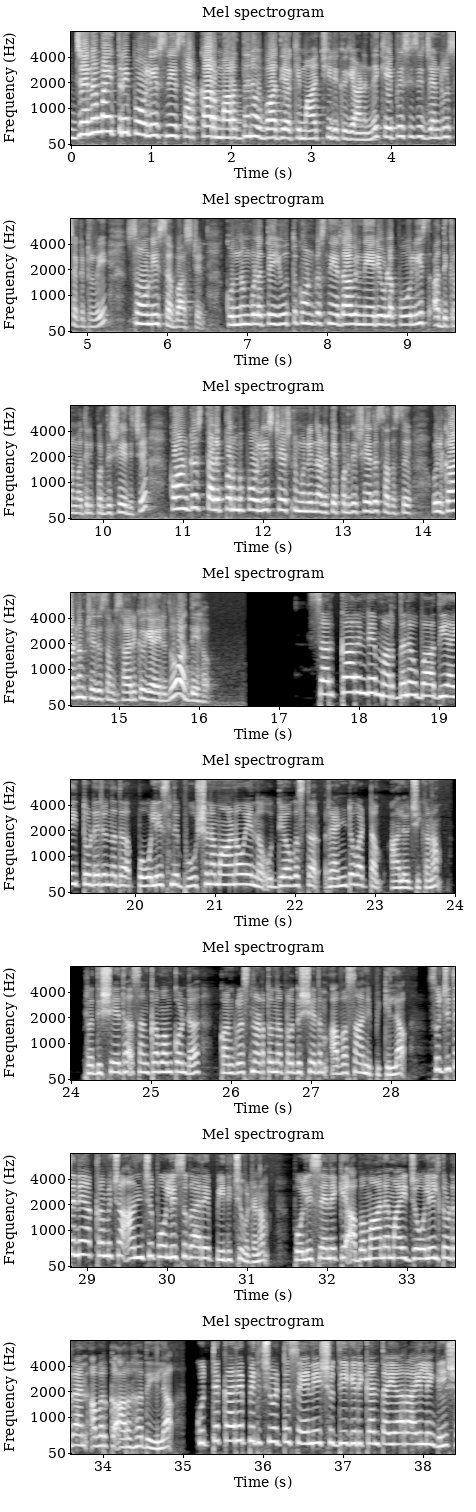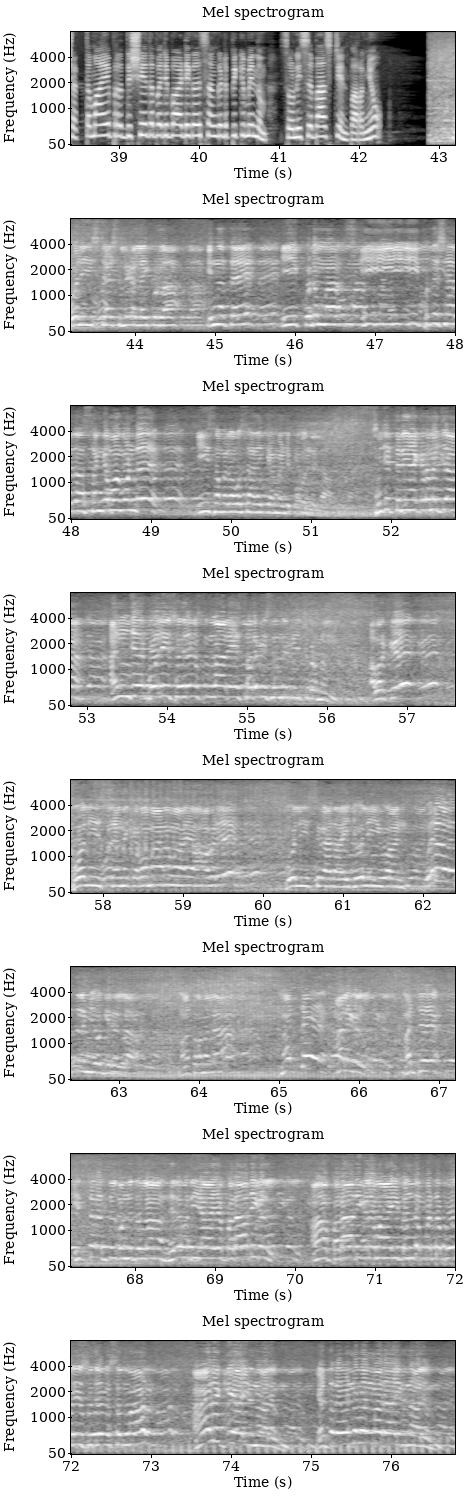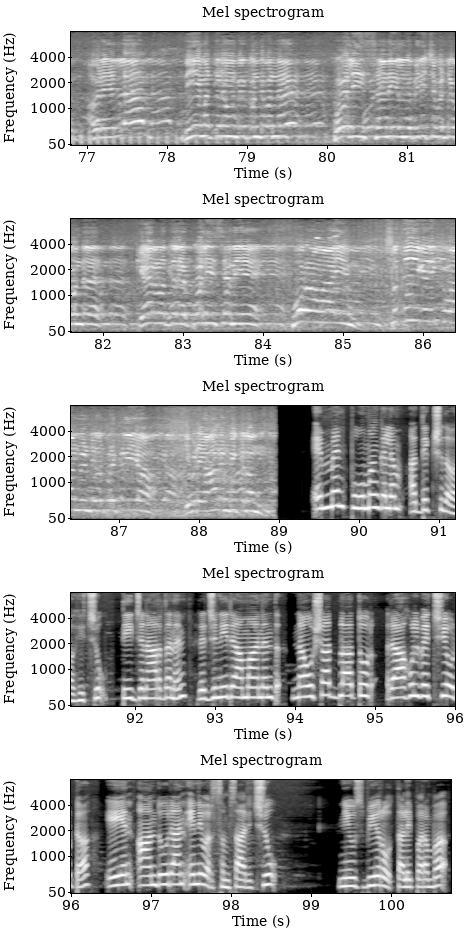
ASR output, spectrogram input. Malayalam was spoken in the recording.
ജനമൈത്രി പോലീസിനെ സർക്കാർ മർദ്ദന ഉപാധിയാക്കി മാറ്റിയിരിക്കുകയാണെന്ന് K P C C general secretary Soni Sebastian. കുന്നംകുളത്തെ youth Congress നേതാവിന് നേരെയുള്ള പോലീസ് അതിക്രമത്തിൽ പ്രതിഷേധിച്ച് കോൺഗ്രസ് തളിപ്പറമ്പ് പോലീസ് സ്റ്റേഷന് മുന്നിൽ നടത്തിയ പ്രതിഷേധ സദസ്സ് ഉദ്ഘാടനം ചെയ്ത് സംസാരിക്കുകയായിരുന്നു അദ്ദേഹം. സർക്കാരിന്റെ മർദ്ദന ഉപാധിയായി തുടരുന്നത് പോലീസിന് ഭൂഷണമാണോ എന്ന് ഉദ്യോഗസ്ഥർ രണ്ടുവട്ടം ആലോചിക്കണം. പ്രതിഷേധ സംഗമം കൊണ്ട് കോൺഗ്രസ് നടത്തുന്ന പ്രതിഷേധം അവസാനിപ്പിക്കില്ല. സുജിത്തിനെ ആക്രമിച്ച അഞ്ച് പോലീസുകാരെ പിരിച്ചുവിടണം. പോലീസ് സേനയ്ക്ക് അപമാനമായി ജോലിയിൽ തുടരാൻ അവർക്ക് അർഹതയില്ല. കുറ്റക്കാരെ പിരിച്ചുവിട്ട് സേനയെ ശുദ്ധീകരിക്കാൻ തയ്യാറായില്ലെങ്കിൽ ശക്തമായ പ്രതിഷേധ പരിപാടികൾ സംഘടിപ്പിക്കുമെന്നും സോണി സെബാസ്റ്റ്യൻ പറഞ്ഞു. പോലീസ് സ്റ്റേഷനുകളിലേക്കുള്ള ഇന്നത്തെ ഈ കുടുംബ ഈ ഈ- പ്രതിഷേധ സംഗമം കൊണ്ട് ഈ സമരം അവസാനിക്കാൻ വേണ്ടി പോകുന്നില്ല. സുജിത്തിനെ ആക്രമിച്ച അഞ്ച് പോലീസ് ഉദ്യോഗസ്ഥന്മാരെ സർവീസിൽ നിന്ന് പിരിച്ചുവിടണം. അവർക്ക് പോലീസ് സേനയ്ക്ക് അപമാനമായ അവരെ പോലീസുകാരായി ജോലി ചെയ്യുവാൻ ഒരു തരത്തിലും യോഗ്യരല്ല. മാത്രമല്ല മറ്റ് ആളുകൾ മറ്റ് ഇത്തരത്തിൽ വന്നിട്ടുള്ള നിരവധിയായ പരാതികൾ ആ പരാതികളുമായി ബന്ധപ്പെട്ട പോലീസ് ഉദ്യോഗസ്ഥന്മാർ ആരൊക്കെയായിരുന്നാലും എത്ര ഉന്നതന്മാരായിരുന്നാലും അവരെല്ലാം നിയമത്തിന് മുമ്പിൽ കൊണ്ടുവന്ന് പോലീസ് സേനയിൽ നിന്ന് പിരിച്ചുവിട്ടുകൊണ്ട് കേരളത്തിലെ പോലീസ് സേനയെ പൂർണമായും ശുദ്ധീകരിക്കുവാൻ വേണ്ടിയുള്ള പ്രക്രിയ ഇവിടെ ആരംഭിക്കണം. എം എൻ പൂമംഗലം അധ്യക്ഷത വഹിച്ചു T Janardhanan Rajani Ramanand Noushad Blathur Rahul Vechiyot A N Anthooran എന്നിവർ സംസാരിച്ചു. News bureau Taliparamba.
